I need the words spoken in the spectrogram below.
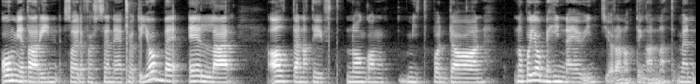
Om jag tar in så är det först sen när jag kör till jobbet eller alternativt någon gång mitt på dagen. Nå, på jobbet hinner jag ju inte göra någonting annat, men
